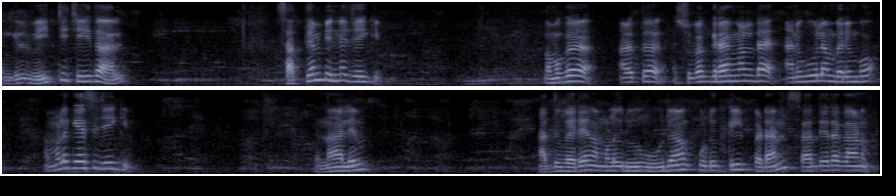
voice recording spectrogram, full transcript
അല്ലെങ്കിൽ വെയിറ്റ് ചെയ്താൽ സത്യം പിന്നെ ജയിക്കും. നമുക്ക് അടുത്ത ശുഭഗ്രഹങ്ങളുടെ അനുകൂലം വരുമ്പോൾ നമ്മൾ കേസ് ജയിക്കും. എന്നാലും അതുവരെ നമ്മളൊരു ഊരാക്കുടുക്കിൽ പെടാൻ സാധ്യത കാണും.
